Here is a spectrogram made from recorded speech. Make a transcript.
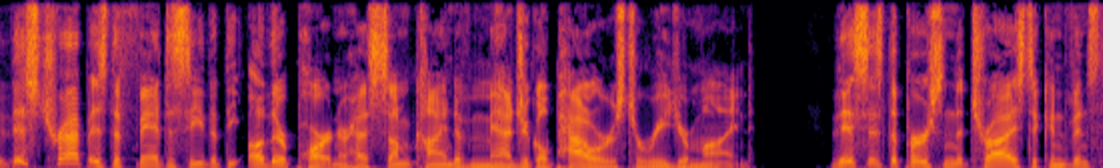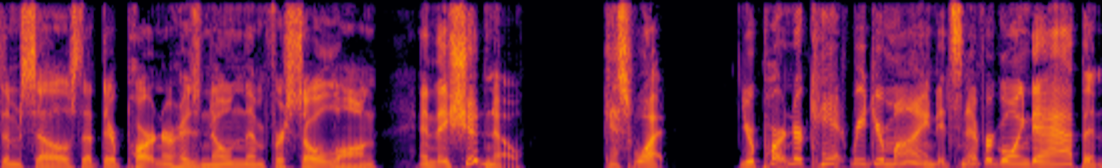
This trap is the fantasy that the other partner has some kind of magical powers to read your mind. This is the person that tries to convince themselves that their partner has known them for so long and they should know. Guess what? Your partner can't read your mind. It's never going to happen.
